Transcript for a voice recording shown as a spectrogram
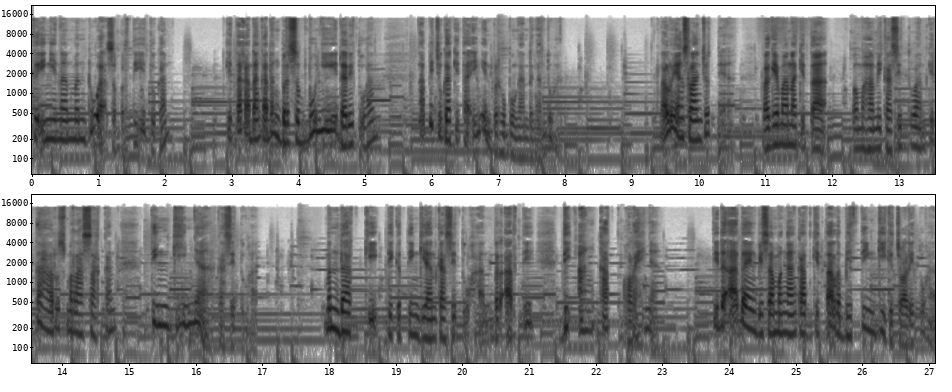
keinginan mendua seperti itu kan? Kita kadang-kadang bersembunyi dari Tuhan, tapi juga kita ingin berhubungan dengan Tuhan. Lalu yang selanjutnya, Bagaimana kita memahami kasih Tuhan? Kita harus merasakan tingginya kasih Tuhan. Mendaki di ketinggian kasih Tuhan berarti diangkat olehnya. Tidak ada yang bisa mengangkat kita lebih tinggi kecuali Tuhan.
